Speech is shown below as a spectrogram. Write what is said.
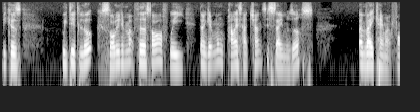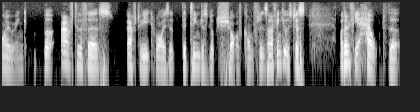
because we did look solid in that first half. We don't get wrong, Palace had chances, same as us, and they came out firing. But after the first, after the equaliser, the team just looked shot of confidence, and I think it was just, I don't think it helped that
